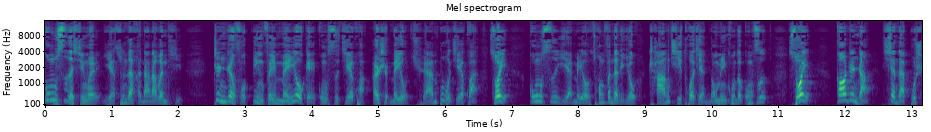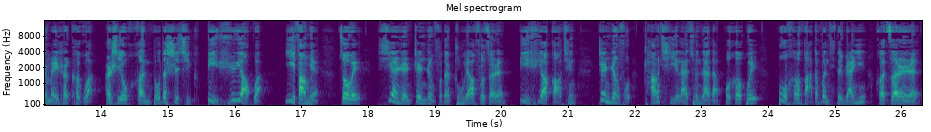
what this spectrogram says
公司的行为也存在很大的问题，镇政府并非没有给公司结款，而是没有全部结款，所以公司也没有充分的理由长期拖欠农民工的工资。所以高镇长现在不是没事可管，而是有很多的事情必须要管。一方面，作为现任镇政府的主要负责人，必须要搞清镇政府长期以来存在的不合规、不合法的问题的原因和责任人。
